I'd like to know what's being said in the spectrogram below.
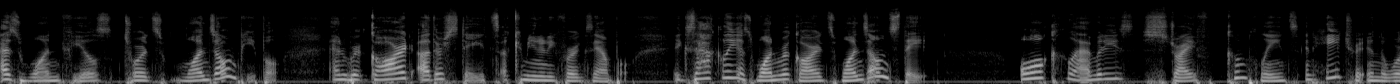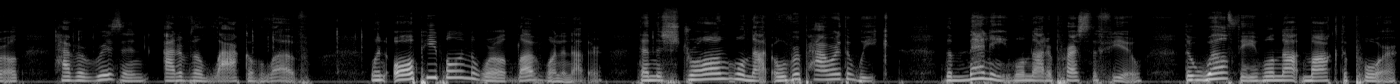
as one feels towards one's own people, and regard other states, a community, for example, exactly as one regards one's own state. All calamities, strife, complaints, and hatred in the world have arisen out of the lack of love. When all people in the world love one another, then the strong will not overpower the weak, the many will not oppress the few, the wealthy will not mock the poor,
